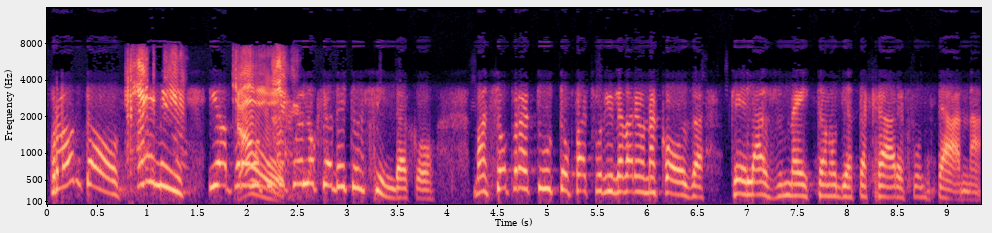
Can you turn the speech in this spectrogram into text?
Pronto? Semi, io approvo quello che ha detto il sindaco ma soprattutto faccio rilevare una cosa, che la smettano di attaccare Fontana,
